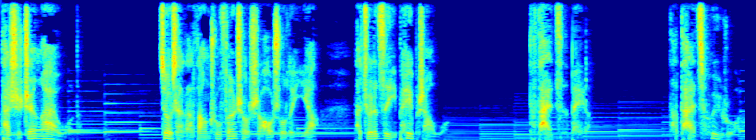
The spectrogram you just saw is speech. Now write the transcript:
他是真爱我的，就像他当初分手时候说的一样，他觉得自己配不上我，他太自卑了，他太脆弱了，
